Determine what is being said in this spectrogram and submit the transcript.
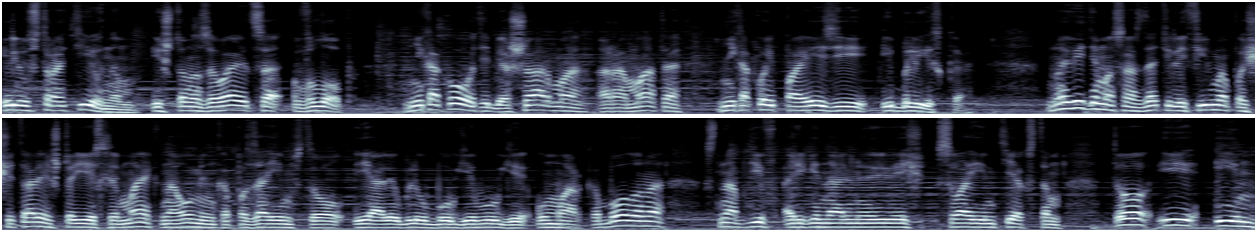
иллюстративным и, что называется, в лоб. Никакого тебе шарма, аромата, никакой поэзии и близко. Но, видимо, создатели фильма посчитали, что если Майк Науменко позаимствовал «Я люблю буги-вуги» у Марка Болана, снабдив оригинальную вещь своим текстом, то и им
